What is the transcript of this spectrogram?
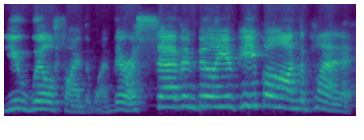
You will find the one. There are 7 billion people on the planet.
